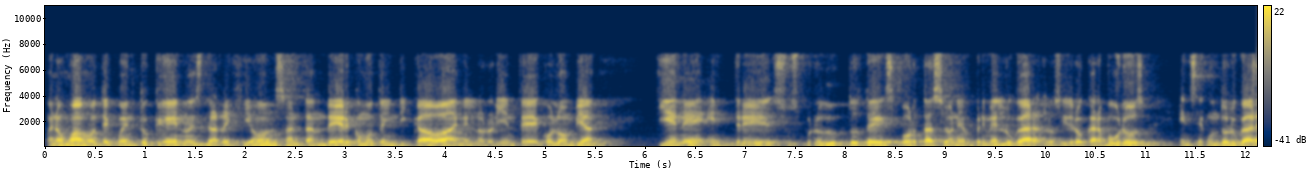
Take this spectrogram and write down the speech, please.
Bueno, Juanjo, te cuento que nuestra región, Santander, como te indicaba, en el nororiente de Colombia, tiene entre sus productos de exportación en primer lugar los hidrocarburos, en segundo lugar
